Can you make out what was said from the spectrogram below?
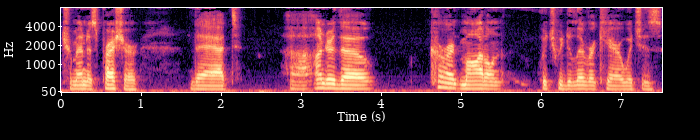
tremendous pressure that uh, under the current model in which we deliver care, which is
